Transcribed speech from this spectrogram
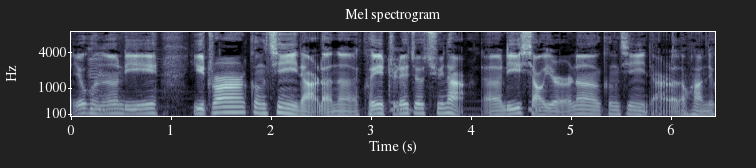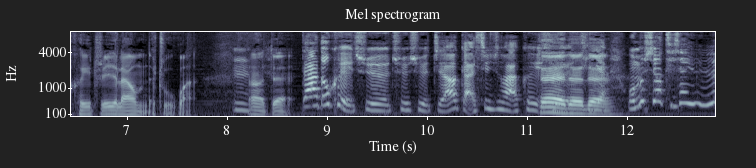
有可能离亦庄更近一点的呢，可以直接就去那儿；呃，离小营儿呢更近一点了的话，就可以直接来我们的主馆。嗯，对，大家都可以去去去，只要感兴趣的话，可以去体验。我们需要提前预约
